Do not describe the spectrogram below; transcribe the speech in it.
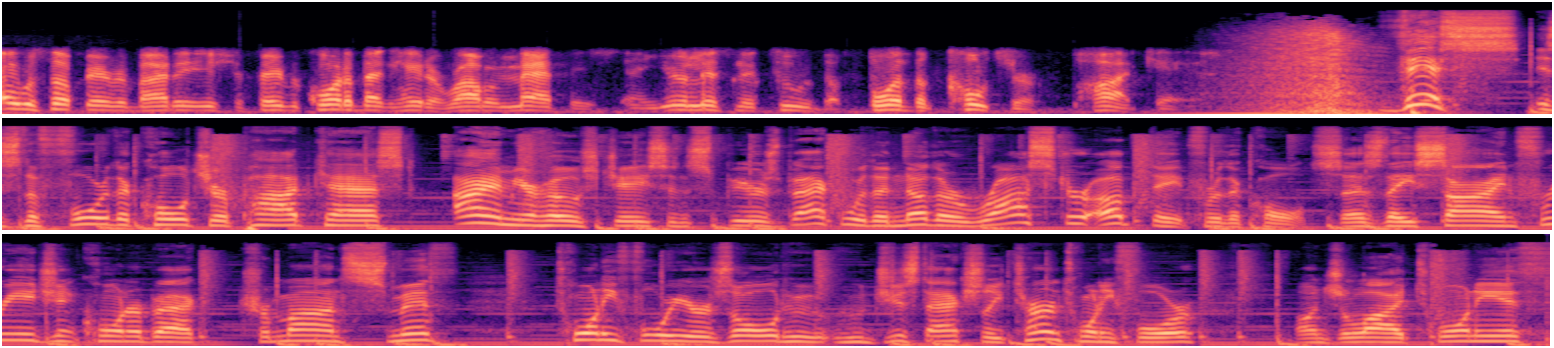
Hey, what's up, everybody? It's your favorite quarterback hater, Robert Mathis, and you're listening to the For the Culture podcast. This is the For the Culture podcast. I am your host, Jason Spears, back with another roster update for the Colts as they sign free agent cornerback Tremon Smith, 24 years old, who, who just actually turned 24 on July 20th,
